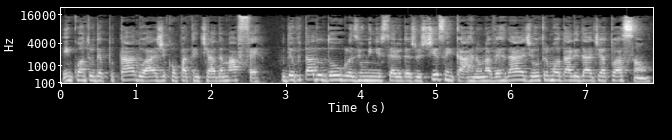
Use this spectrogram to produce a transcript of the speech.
enquanto o deputado age com patenteada má fé. O deputado Douglas e o Ministério da Justiça encarnam, na verdade, outra modalidade de atuação.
